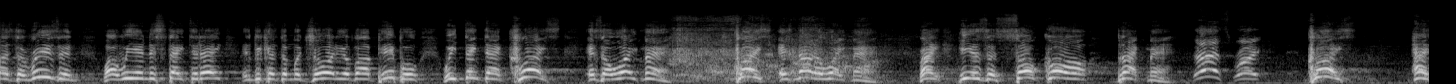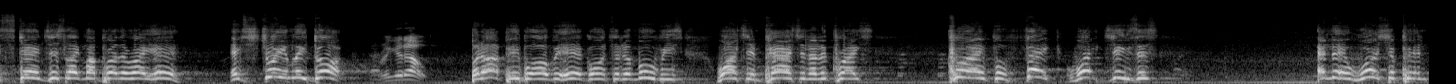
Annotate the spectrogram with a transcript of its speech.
Because the reason why we in this state today is because the majority of our people, we think that Christ is a white man. Christ is not a white man, right? He is a so-called black man. That's right. Christ has skin just like my brother right here, extremely dark. Bring it out. But our people over here going to the movies, watching Passion of the Christ, crying for fake white Jesus, and they're worshiping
